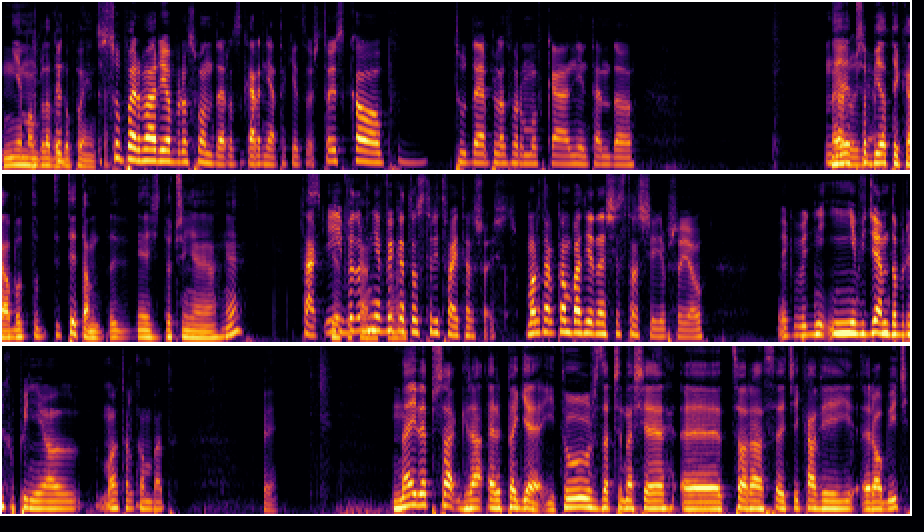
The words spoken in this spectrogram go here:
Nie mam bladego pojęcia. Super Mario Bros. Wonder zgarnia takie coś. To jest koop 2D platformówka Nintendo. na Najlepsza luzie. bijatyka, bo to ty, ty tam y, miałeś do czynienia, nie? Tak, z i według mnie wygra to Street Fighter 6. Mortal Kombat 1 się strasznie nie przyjął. Jakby nie, nie widziałem dobrych opinii o Mortal Kombat. Najlepsza gra RPG i tu już zaczyna się e, coraz ciekawiej robić.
